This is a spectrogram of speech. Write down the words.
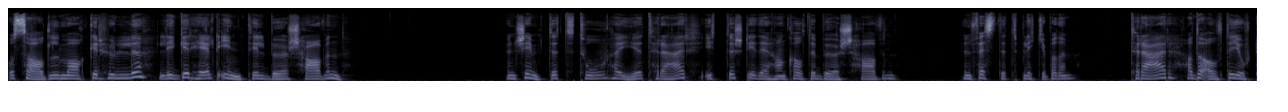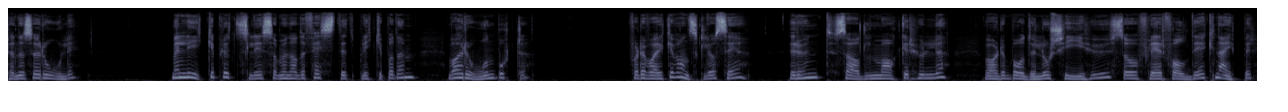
og sadelmakerhullet ligger helt inntil børshaven. Hun skimtet to høye trær ytterst i det han kalte børshaven. Hun festet blikket på dem. Trær hadde alltid gjort henne så rolig, men like plutselig som hun hadde festet blikket på dem, var roen borte. For det var ikke vanskelig å se, rundt sadelmakerhullet var det både losjihus og flerfoldige kneiper.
